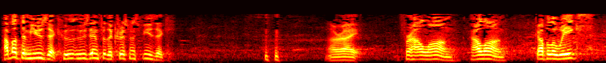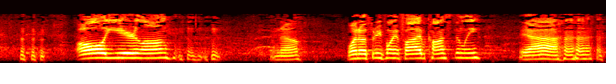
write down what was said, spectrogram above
How about the music? Who, who's in for the Christmas music? All right. For how long? How long? A couple of weeks? All year long? no. 103.5 constantly? Yeah.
